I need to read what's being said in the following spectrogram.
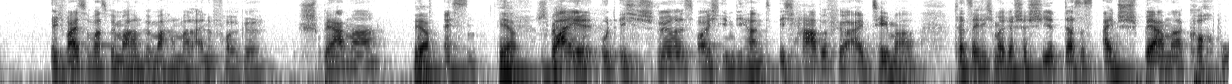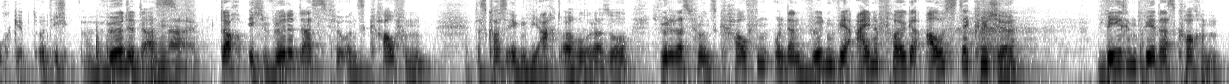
Ich weiß, was wir machen. Wir machen mal eine Folge Sperma Ja. und Essen. Ja. Weil, und ich schwöre es euch in die Hand, ich habe für ein Thema tatsächlich mal recherchiert, dass es ein Sperma-Kochbuch gibt. Und ich würde das. Nein. Doch, ich würde das für uns kaufen. Das kostet irgendwie 8 Euro oder so. Ich würde das für uns kaufen und dann würden wir eine Folge aus der Küche, während wir das kochen,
